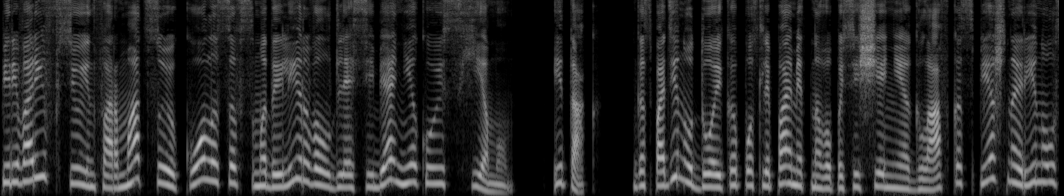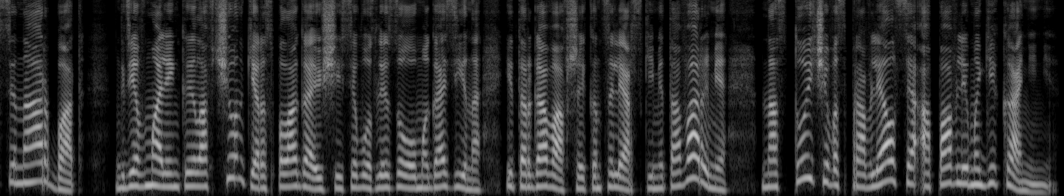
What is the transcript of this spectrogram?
Переварив всю информацию, Колосов смоделировал для себя некую схему. Итак, Господин Удойко после памятного посещения главка спешно ринулся на Арбат, где в маленькой ловчонке, располагающейся возле зоомагазина и торговавшей канцелярскими товарами, настойчиво справлялся о Павле Магиканине.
